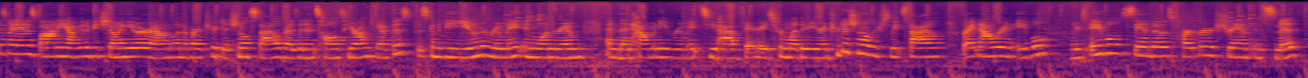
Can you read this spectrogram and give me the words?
guys, my name is Bonnie. I'm going to be showing you around one of our traditional style residence halls here on campus. It's going to be you and a roommate in one room and then how many roommates you have varies from whether you're in traditional or suite style. Right now we're in Abel. There's Abel, Sandoz, Harper, Schramm, and Smith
